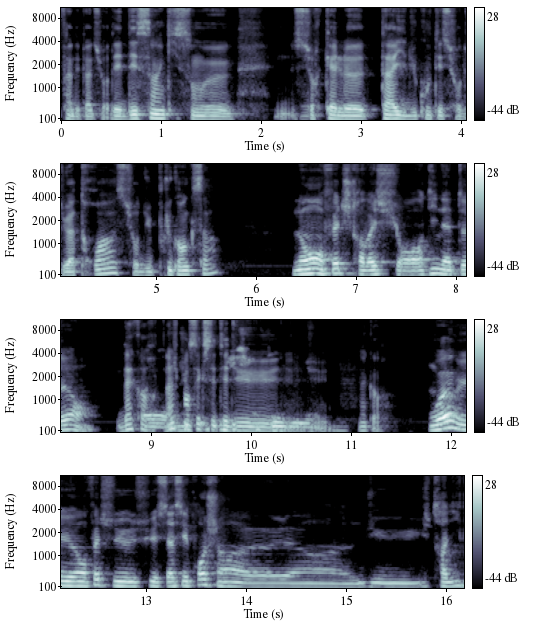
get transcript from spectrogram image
Enfin, des peintures, des dessins qui sont. euh, sur quelle euh, taille, du coup Tu es sur du A3, sur du plus grand que ça? Non, en fait, je travaille sur ordinateur. D'accord. Euh, ah, je pensais coup, que c'était du. D'accord. Ouais, mais en fait, c'est assez proche hein, euh, du, du tradi.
